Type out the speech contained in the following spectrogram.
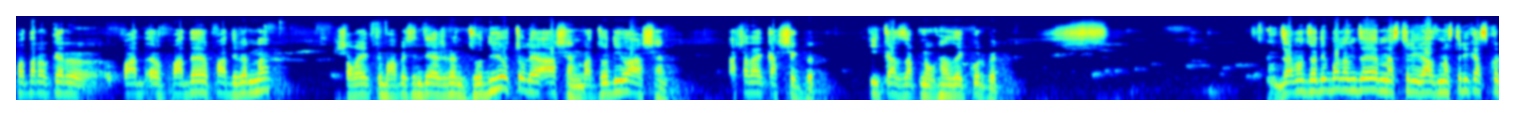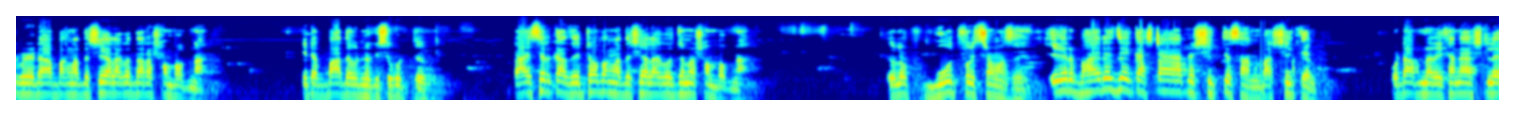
প্রতারকের পাদ- পা দিবেন না। সবাই একটু ভাবে চিন্তে আসবেন, যদিও চলে আসেন বা যদিও আসেন আসার আগে কাজ শিখবেন। কি কাজ আপনি ওখানে যাই করবেন? যেমন যদি বলেন যে মিস্ত্রি, রাজমিস্ত্রি কাজ করবেন, এটা বাংলাদেশি এলাকার দ্বারা সম্ভব না। এটা বাদে অন্য কিছু করতে হবে। টাইসের কাজ এটাও বাংলাদেশি এলাকার জন্য সম্ভব না। এগুলো বহুত পরিশ্রম আছে। এর বাইরে যে কাজটা আপনি শিখতে চান বা শিখেন ওটা আপনার এখানে আসলে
